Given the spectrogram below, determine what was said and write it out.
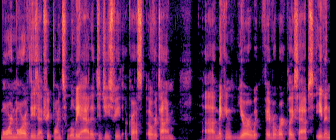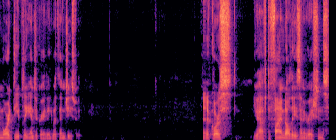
More and more of these entry points will be added to G Suite across over time, uh, making your favorite workplace apps even more deeply integrated within G Suite. And of course, you have to find all these integrations.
